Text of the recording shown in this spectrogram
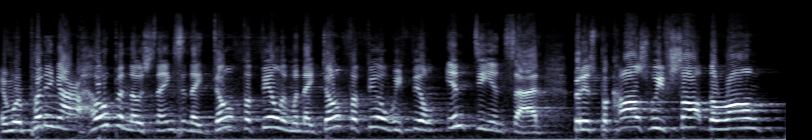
And we're putting our hope in those things and they don't fulfill. And when they don't fulfill, we feel empty inside. But it's because we've sought the wrong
